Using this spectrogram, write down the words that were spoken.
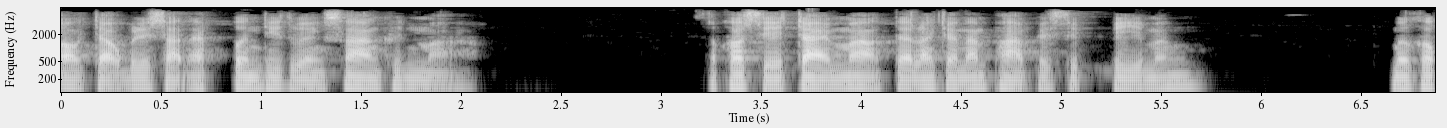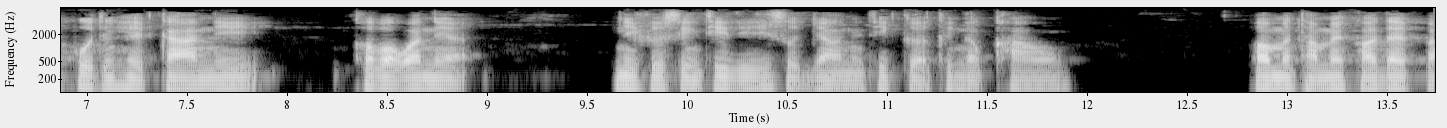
ออกจากบริษัท Apple ที่ตัวเองสร้างขึ้นมา แล้วเขาเสียใจมากแต่หลังจากนั้นผ่านไปสิบปีมั้ง เมื่อเขาพูดถึงเหตุการณ์นี้ เขาบอกว่าเนี่ย นี่คือสิ่งที่ดีที่สุดอย่างหนึ่งที่เกิดขึ้นกับเขา เพราะมันทำให้เขาได้ไป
